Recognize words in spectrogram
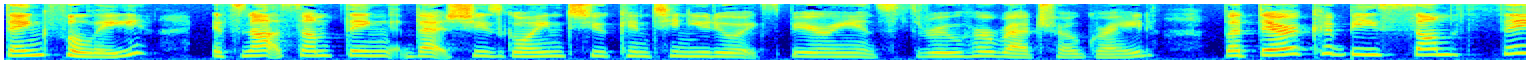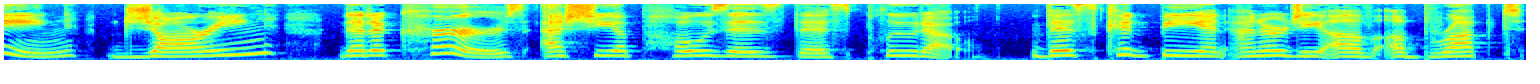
thankfully, it's not something that she's going to continue to experience through her retrograde, but there could be something jarring that occurs as she opposes this Pluto. This could be an energy of abrupt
